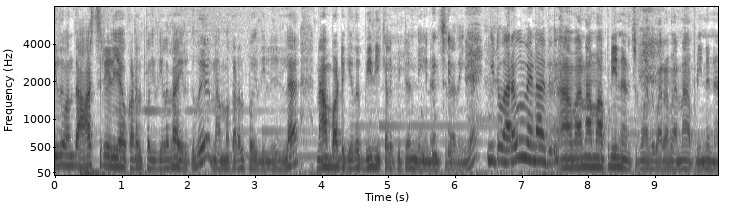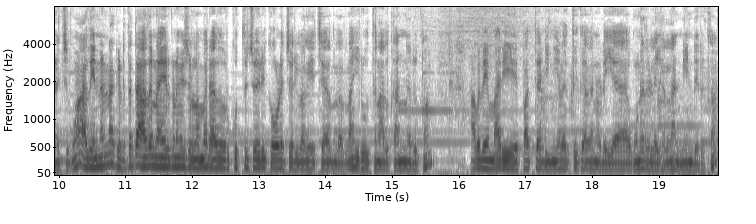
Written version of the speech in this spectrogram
இது வந்து ஆஸ்திரேலியா கடல் பகுதியில் தான் இருக்குது. நம்ம கடல் பகுதியில் இல்லை. நான் பாட்டுக்கு ஏதோ பீதி கிளப்பிட்டேன்னு நீங்கள் நினச்சிடாதீங்க இங்கிட்ட வரவும் வேணாது வேணாமா அப்படின்னு நினச்சிக்குவோம். அது வர வேணாம் அப்படின்னு நினச்சிக்குவோம். அது என்னென்னா கிட்டத்தட்ட அது நான் ஏற்கனவே சொன்ன மாதிரி அது ஒரு குத்துச்சோரி கோவளச்சோரி வகையை சேர்ந்தது தான் இருபத்தி நாலு கண் இருக்கும். அதே மாதிரி பத்து அடி நீளத்துக்கு அதனுடைய உணரிலைகள்லாம் நீண்டு இருக்கும்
